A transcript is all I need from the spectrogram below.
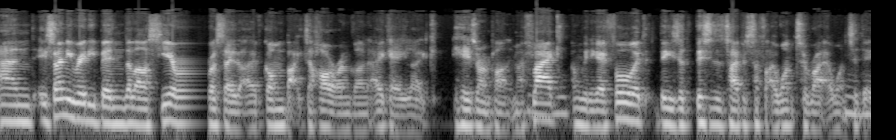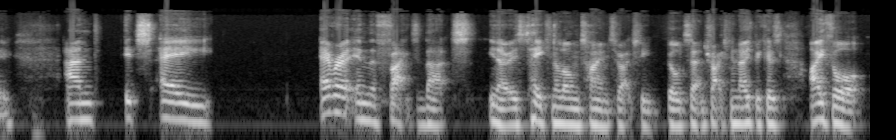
and it's only really been the last year or so that I've gone back to horror and gone, okay, like here's where I'm planting my flag. Mhm. I'm going to go forward. These are this is the type of stuff that I want to write. I want to do, and it's a error in the fact that you know it's taken a long time to actually build certain traction in those because I thought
